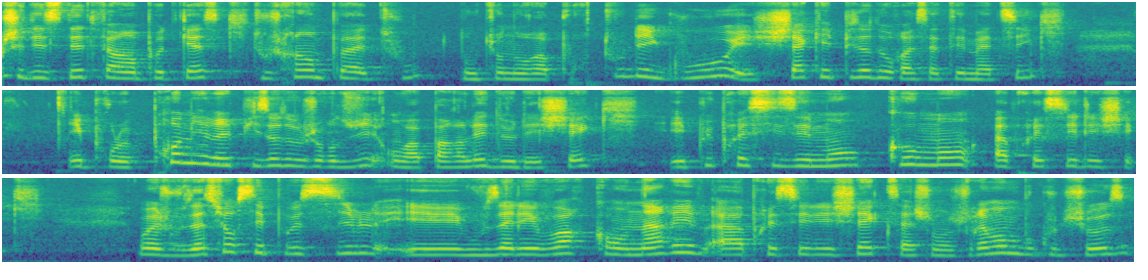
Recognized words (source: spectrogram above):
j'ai décidé de faire un podcast qui touchera un peu à tout. Donc il y en aura pour tous les goûts et chaque épisode aura sa thématique. Et pour le premier épisode aujourd'hui, on va parler de l'échec et plus précisément comment apprécier l'échec. Ouais, je vous assure c'est possible et vous allez voir quand on arrive à apprécier l'échec, ça change vraiment beaucoup de choses.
